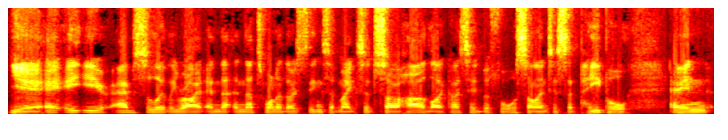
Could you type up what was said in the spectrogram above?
Yeah, you're absolutely right, and that, and that's one of those things that makes it so hard. Like I said before, scientists are people, and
